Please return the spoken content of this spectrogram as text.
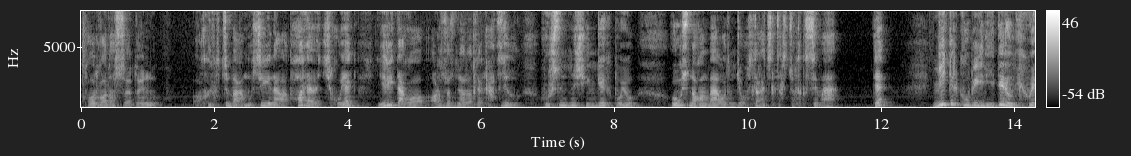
туул голоос одоо энэ хөлдсөн байгаа мөсийг нь аваад хол аваачихгүй яг эрэг дагуу орон сууцны орлогын газрын хөрсөнд нь шингээх буюу өвс ногоон байгууламжийн услаг ажил зарцуулах гэсэн юм аа. Тэ? Метр кубыг нь хэдээр үнэлэх вэ?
